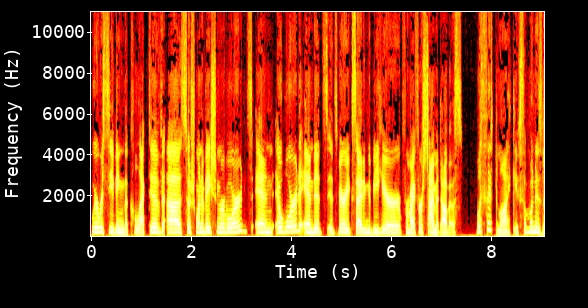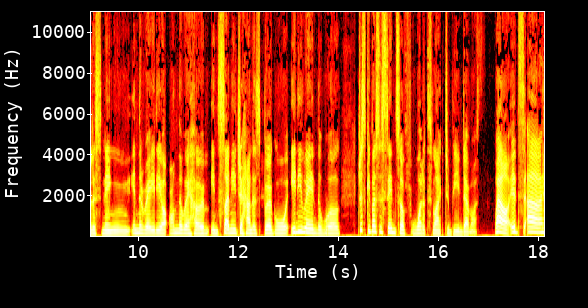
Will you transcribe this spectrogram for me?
we're receiving the collective uh, social innovation rewards and award, and it's it's very exciting to be here for my first time at Davos. What's that like if someone is listening in the radio on their way home in sunny Johannesburg or anywhere in the world? Just give us a sense of what it's like to be in Davos. Well, it's uh,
